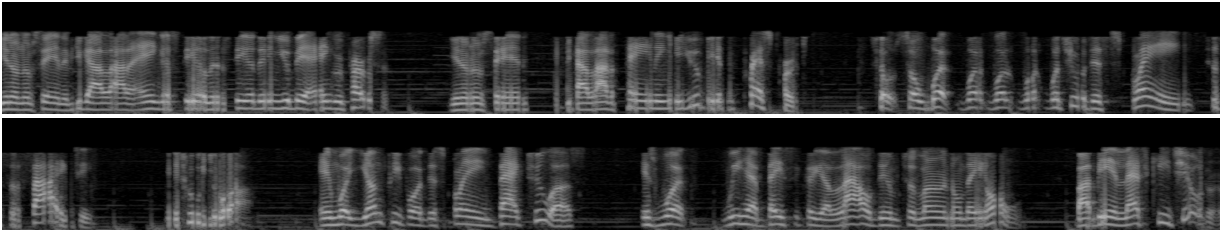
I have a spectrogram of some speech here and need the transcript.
You know what I'm saying? If you got a lot of anger still instilled in you, you'll be an angry person. You know what I'm saying? If you got a lot of pain in you, you'll be a depressed person. So so what what what what what you're displaying to society is who you are. And what young people are displaying back to us is what we have basically allowed them to learn on their own by being latchkey children,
